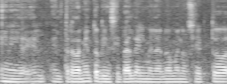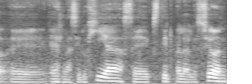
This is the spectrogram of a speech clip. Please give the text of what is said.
el, tratamiento principal del melanoma, ¿no es cierto?, eh, es la cirugía, se extirpa la lesión,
